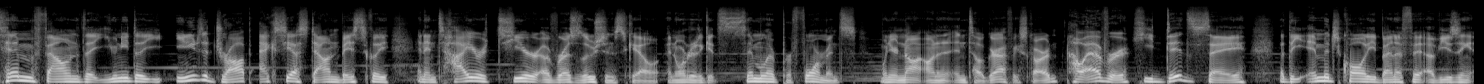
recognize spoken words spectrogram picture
Tim found that you need to you need to drop XeSS down basically an entire tier of resolution scale in order to get similar performance when you're not on an Intel graphics card. However, he did say that the image quality benefit of using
